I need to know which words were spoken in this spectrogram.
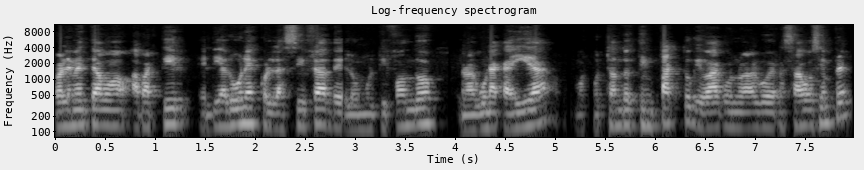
probablemente vamos a partir el día lunes con las cifras de los multifondos con alguna caída mostrando este impacto que va con algo de rezago siempre.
